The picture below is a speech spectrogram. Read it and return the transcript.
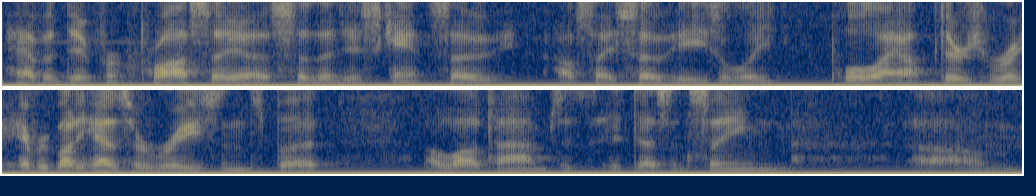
have a different process so that this can't so, I'll say so easily pull out. There's, re- everybody has their reasons, but a lot of times it, it doesn't seem, um,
